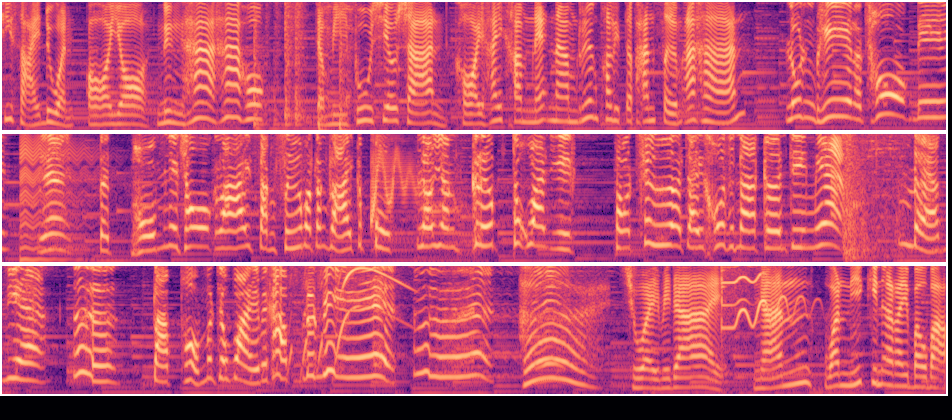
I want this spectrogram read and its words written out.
ที่สายด่วนอย1556 จะมีผู้เชี่ยวชาญคอยให้คำแนะนำเรื่องผลิตภัณฑ์เสริมอาหาร รุ่นพี่นะโชคดีเนี่ยแต่ผมเนี่ยโชคร้ายสั่งซื้อมาตั้งหลายกระปุก แล้วยังกรึบทุกวันอีก เพราะเชื่อใจโฆษณาเกินจริงเนี่ย แบบเนี่ยเออ ตับผมมันจะไหวไหมครับรุ่นพี่เฮ้ยช่วยไม่ได้ งั้นวันนี้กินอะไรเบา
